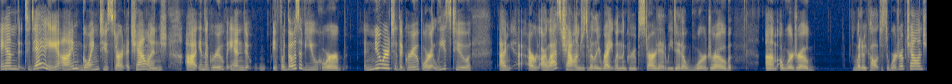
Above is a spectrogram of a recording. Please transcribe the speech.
And today I'm going to start a challenge uh, in the group. And if, for those of you who are newer to the group, or at least to um, our, our last challenge was really right when the group started. We did a wardrobe, um, a wardrobe what do we call it? Just a wardrobe challenge.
